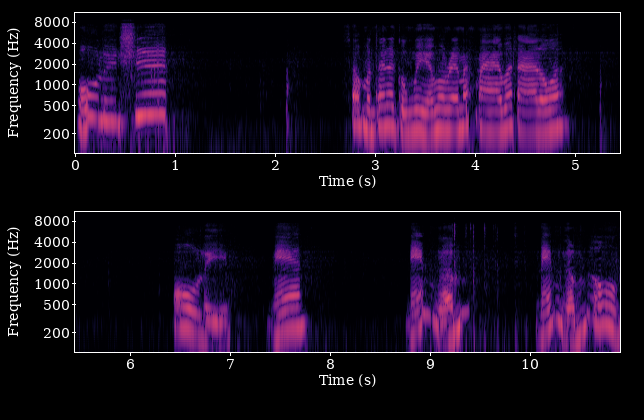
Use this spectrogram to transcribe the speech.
Holy shit. Sao mình thấy nó còn nguy hiểm hơn Ray Magma Bata luôn á? Holy man. Ném ngẫm Ném ngẫm luôn.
